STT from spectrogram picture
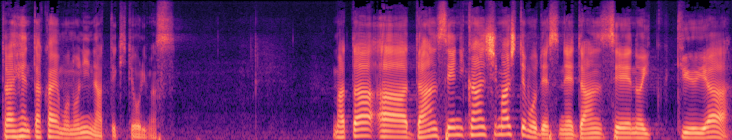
大変高いものになってきております。また、男性に関しましてもですね、男性の育休や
